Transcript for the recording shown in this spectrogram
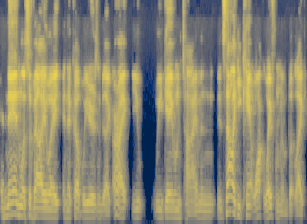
And then let's evaluate in a couple years and be like, all right, you we gave him time and it's not like you can't walk away from him, but like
